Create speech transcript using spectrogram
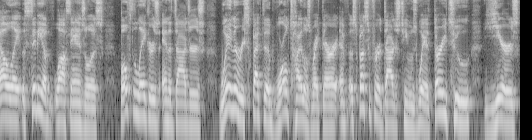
L.A., the city of Los Angeles. Both the Lakers and the Dodgers winning their respective world titles right there, and especially for a Dodgers team who's waited 32 years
